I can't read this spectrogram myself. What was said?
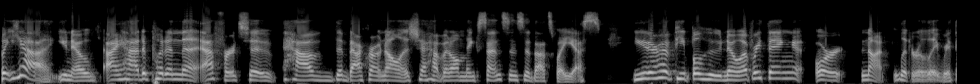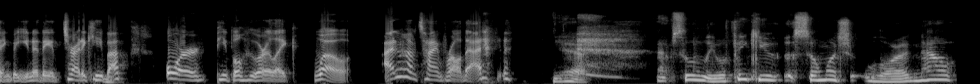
But yeah, you know, I had to put in the effort to have the background knowledge to have it all make sense. And so that's why, yes, you either have people who know everything or not literally everything, but, you know, they try to keep mm-hmm. up, or people who are like, whoa, I don't have time for all that. yeah. Absolutely. Well, thank you so much, Laura. Now,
